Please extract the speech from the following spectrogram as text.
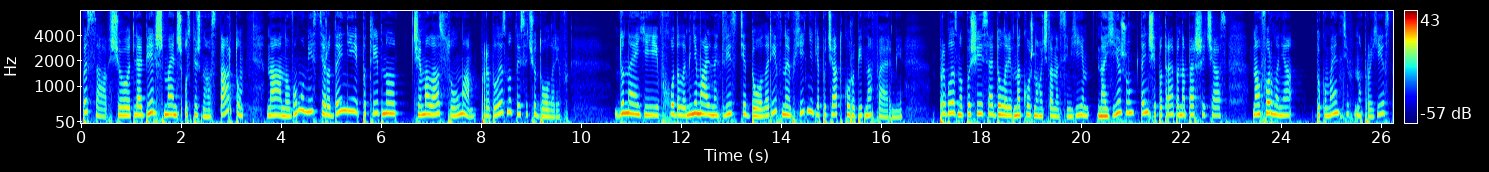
писав, що для більш-менш успішного старту на новому місці родині потрібно чимала сума, приблизно тисячу доларів. До неї входило мінімальних 200 доларів, необхідні для початку робіт на фермі, приблизно по 60 доларів на кожного члена сім'ї, на їжу та інші потреби на перший час, на оформлення документів, на проїзд.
